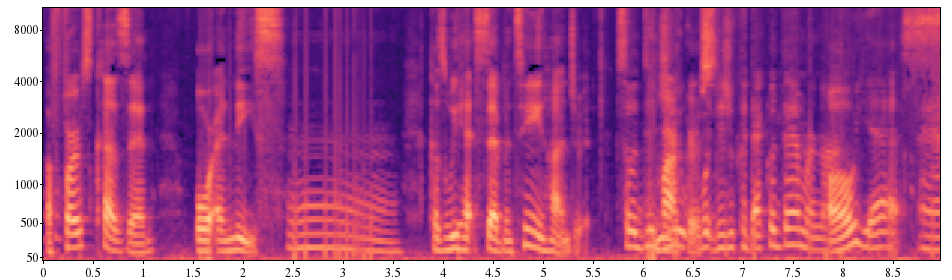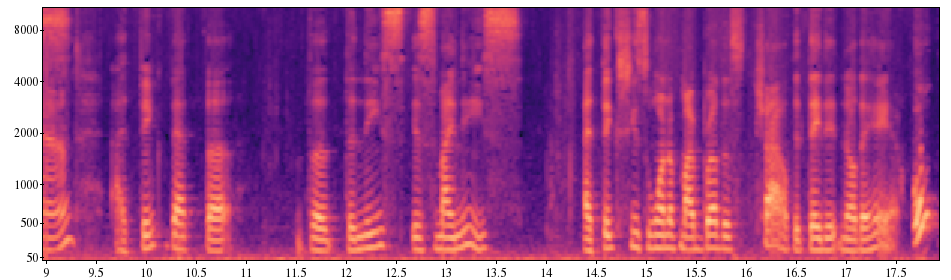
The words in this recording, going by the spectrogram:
a first cousin or a niece. Because mm. we had 1,700. So did markers. you did you connect with them or not? Oh yes. And I think that the the the niece is my niece. I think she's one of my brother's child that they didn't know they had. Oh,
